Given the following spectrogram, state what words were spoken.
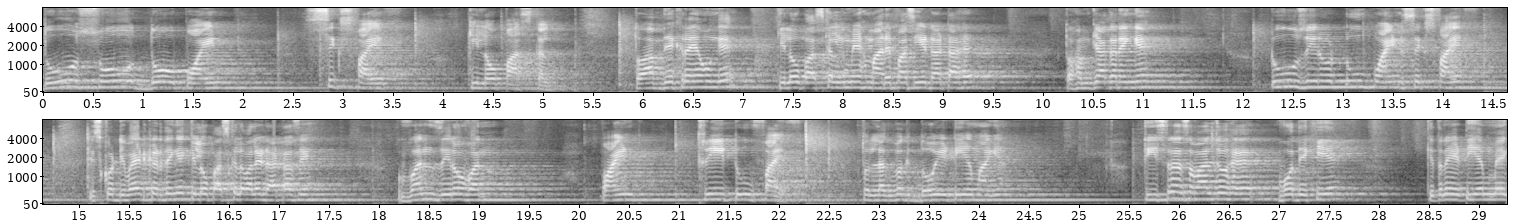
202.65 किलो पास्कल। तो आप देख रहे होंगे, किलो पास्कल में हमारे पास ये डाटा है। तो हम क्या करेंगे? 202.65 इसको डिवाइड कर देंगे किलो पास्कल वाले डाटा से। 101.325 तो लगभग दो एटीएम आ गया। तीसरा सवाल जो है, वो देखिए, कितने एटीएम में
